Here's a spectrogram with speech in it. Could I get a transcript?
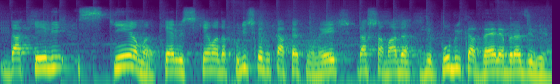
daquele esquema, que era o esquema da política do café com leite, da chamada República Velha Brasileira.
